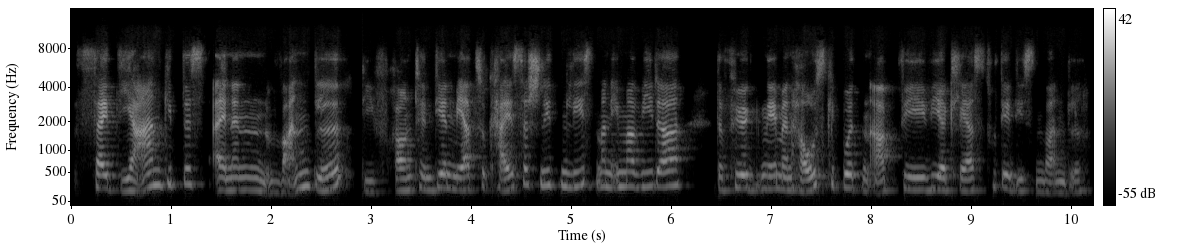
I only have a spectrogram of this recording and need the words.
Seit Jahren gibt es einen Wandel. Die Frauen tendieren mehr zu Kaiserschnitten, liest man immer wieder. Dafür nehmen Hausgeburten ab. Wie, wie erklärst du dir diesen Wandel?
